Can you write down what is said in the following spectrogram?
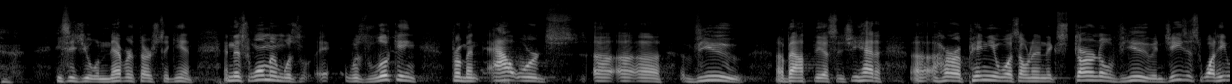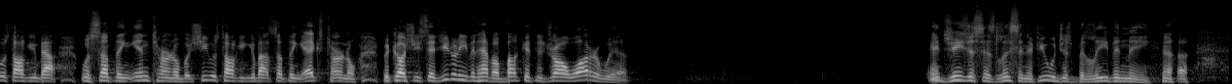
He says, You will never thirst again. And this woman was, was looking from an outward uh, uh, uh, view about this. And she had a, uh, her opinion was on an external view. And Jesus, what he was talking about was something internal, but she was talking about something external because she said, You don't even have a bucket to draw water with. And Jesus says, Listen, if you would just believe in me,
